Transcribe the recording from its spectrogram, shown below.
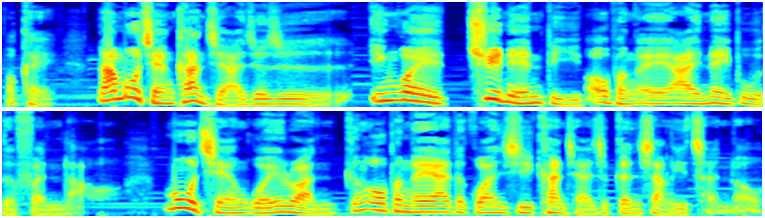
OK，那目前看起来就是因为去年底 OpenAI 内部的纷扰，目前微软跟 OpenAI 的关系看起来是更上一层楼。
